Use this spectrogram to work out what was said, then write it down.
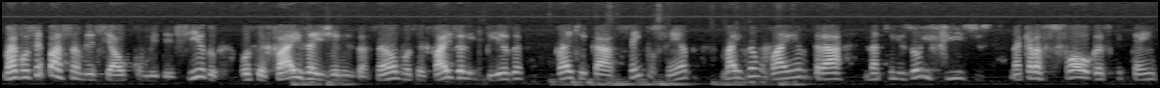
Mas você passando esse álcool umedecido, você faz a higienização, você faz a limpeza, vai ficar 100%, mas não vai entrar naqueles orifícios, naquelas folgas que tem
